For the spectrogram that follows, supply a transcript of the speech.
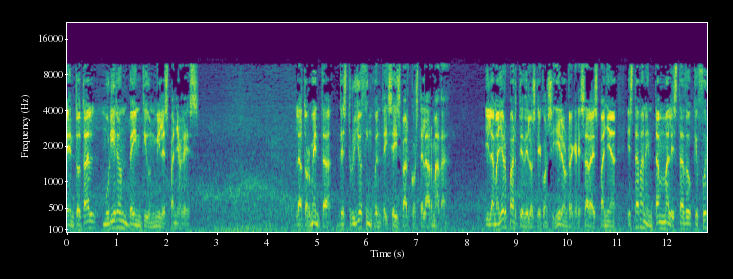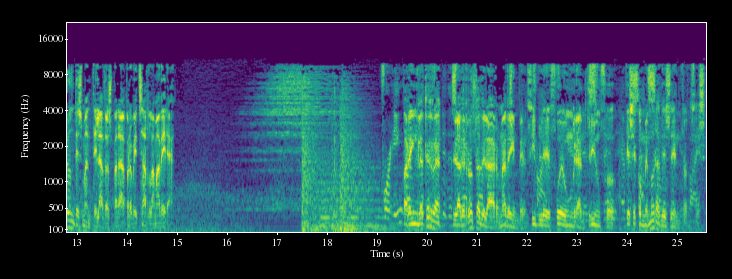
En total, murieron 21.000 españoles. La tormenta destruyó 56 barcos de la Armada. Y la mayor parte de los que consiguieron regresar a España estaban en tan mal estado que fueron desmantelados para aprovechar la madera. Para Inglaterra, la derrota de la Armada Invencible fue un gran triunfo que se conmemora desde entonces.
